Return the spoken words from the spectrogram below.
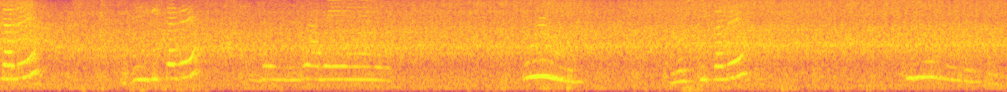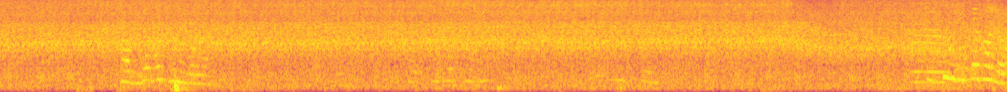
বন্ধুরে উলবুল রসিকারে শব্দ প্রথম বলো। এতে বলো?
